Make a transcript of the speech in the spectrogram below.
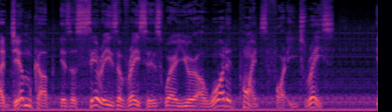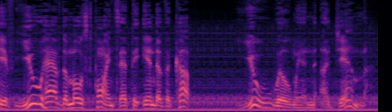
A Gem Cup is a series of races where you're awarded points for each race. If you have the most points at the end of the cup, you will win a gem.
